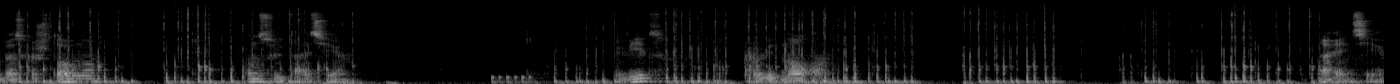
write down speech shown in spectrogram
безкоштовну консультацію від провідного агенції.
